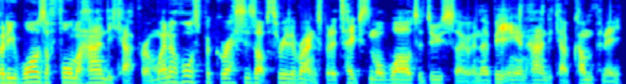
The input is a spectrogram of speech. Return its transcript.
but he was a former handicapper. And when a horse progresses up through the ranks, but it takes them a while to do so, and they're beating in handicap company,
